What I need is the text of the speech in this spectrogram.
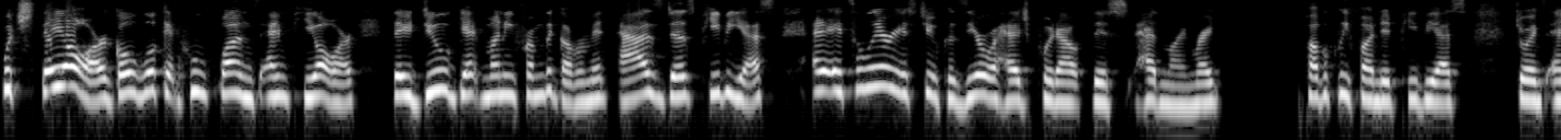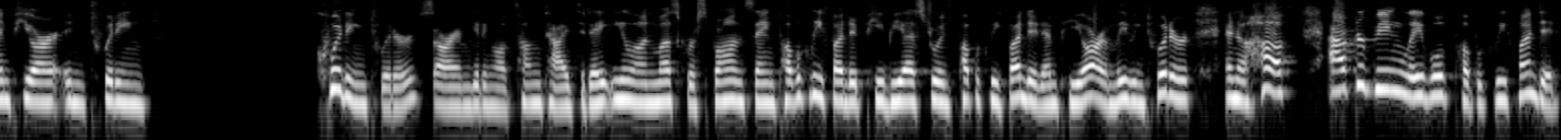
which they are. Go look at who funds NPR. They do get money from the government, as does PBS, and it's hilarious too because Zero Hedge put out this headline, right? Publicly funded PBS joins NPR in twitting quitting Twitter. Sorry, I'm getting all tongue tied today. Elon Musk responds saying publicly funded PBS joins publicly funded NPR and leaving Twitter in a huff after being labeled publicly funded.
